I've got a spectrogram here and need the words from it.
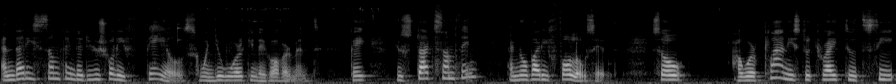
And that is something that usually fails when you work in the government, okay? You start something and nobody follows it. So our plan is to try to see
